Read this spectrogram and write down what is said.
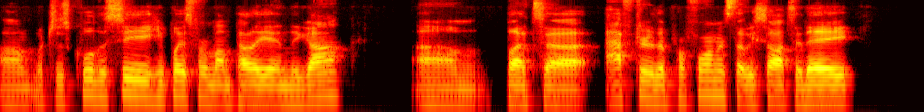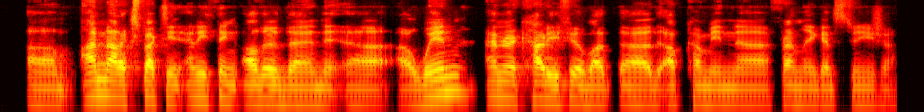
um, which is cool to see. He plays for Montpellier in Ligue 1. Um, but uh, after the performance that we saw today, um, I'm not expecting anything other than uh, a win. Enrick, how do you feel about uh, the upcoming uh, friendly against Tunisia?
